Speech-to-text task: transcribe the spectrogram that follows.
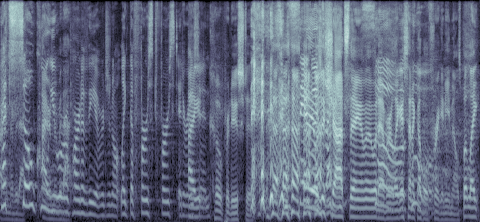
I That's that. so cool. You remember were a part of the original, like the first first iteration. I iteration. co-produced it. it it was a shots thing. I mean, whatever. like I So sent a couple cool. friggin' emails, but like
